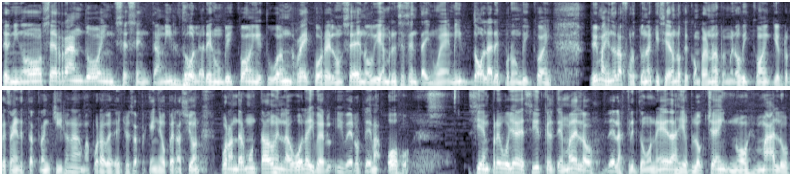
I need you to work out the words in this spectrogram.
terminó cerrando en 60 mil dólares un Bitcoin, estuvo en récord el 11 de noviembre en 69 mil dólares por un Bitcoin. Yo imagino la fortuna que hicieron los que compraron los primeros Bitcoin, yo creo que esa gente está tranquila nada más por haber hecho esa pequeña operación, por andar montados en la bola y ver, y ver los temas. Ojo, siempre voy a decir que el tema de, las criptomonedas y el blockchain no es malo,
